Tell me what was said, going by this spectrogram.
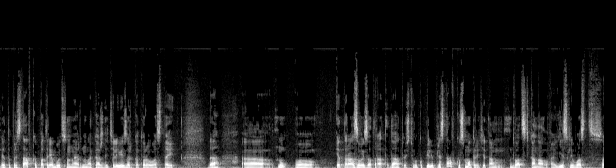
эта приставка потребуется, наверное, на каждый телевизор, который у вас стоит. Да? А, ну, э, это разовые затраты, да, то есть вы купили приставку, смотрите там 20 каналов. А если у вас э,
